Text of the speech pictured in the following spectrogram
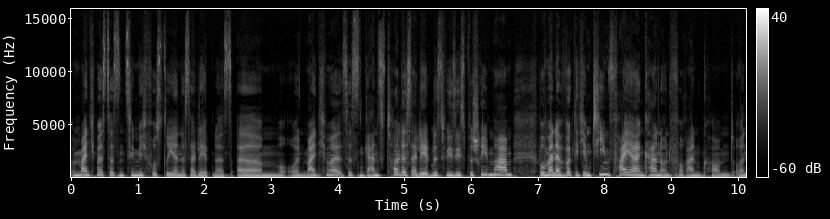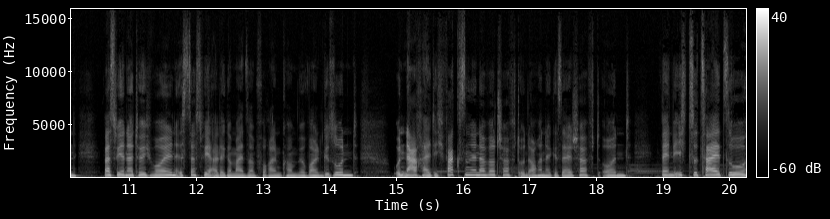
Und manchmal ist das ein ziemlich frustrierendes Erlebnis. Ähm, und manchmal ist es ein ganz tolles Erlebnis, wie Sie es beschrieben haben, wo man dann wirklich im Team feiern kann und vorankommt. Und was wir natürlich wollen, ist, dass wir alle gemeinsam vorankommen. Wir wollen gesund und nachhaltig wachsen in der Wirtschaft und auch in der Gesellschaft. Und wenn ich zurzeit so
